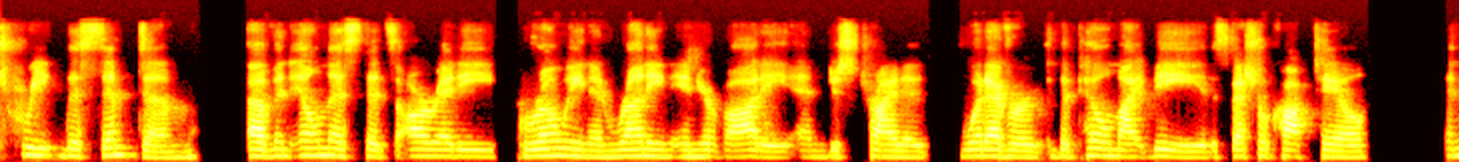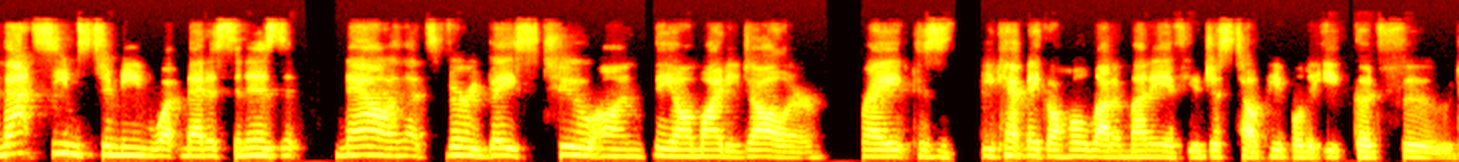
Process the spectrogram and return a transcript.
treat the symptom of an illness that's already growing and running in your body and just try to, whatever the pill might be, the special cocktail. And that seems to me what medicine is now. And that's very based too on the almighty dollar, right? Because you can't make a whole lot of money if you just tell people to eat good food.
